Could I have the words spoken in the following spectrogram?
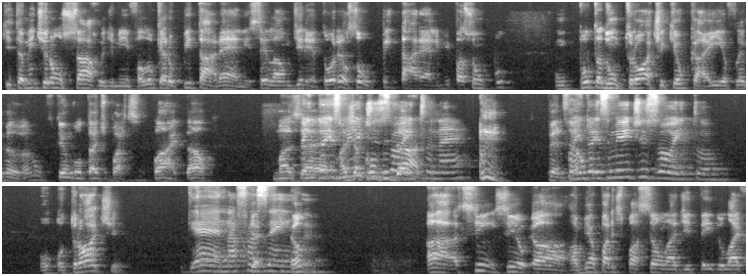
que também tirou um sarro de mim, falou que era o Pitarelli, sei lá, um diretor. Eu sou o Pitarelli, me passou um um puta de um trote que eu caí. Eu falei, meu, eu não tenho vontade de participar e tal. Mas, Foi em 2018, é, né? Perdão? Foi em 2018. O, o trote? É, na Fazenda. Eu, ah, sim, sim. A, a, minha participação lá de ter ido lá e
